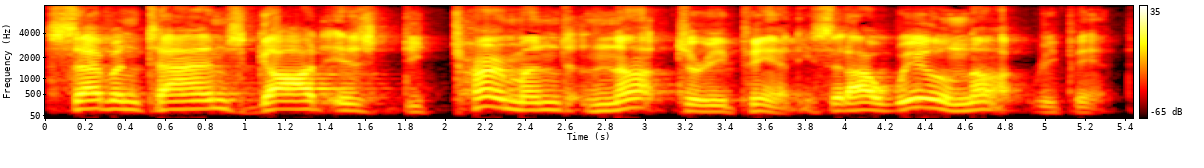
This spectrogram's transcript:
Seven times God is determined not to repent. He said, I will not repent.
